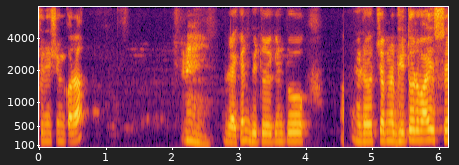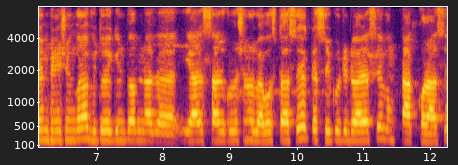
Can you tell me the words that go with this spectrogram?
ফিনিশিং করা। দেখেন, ভিতরে কিন্তু, এটা হচ্ছে আপনার ভিতর বাইরে সেম ফিনিশিং করা। ভিতরে কিন্তু আপনার এয়ার সার্কুলেশনের ব্যবস্থা আছে। একটা সিকিউরিটি ডয়ার আছে এবং টাক করা আছে।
